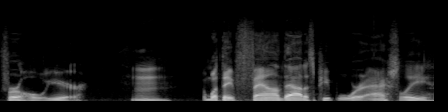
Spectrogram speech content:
for a whole year. Hmm. And what they found out is people were actually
